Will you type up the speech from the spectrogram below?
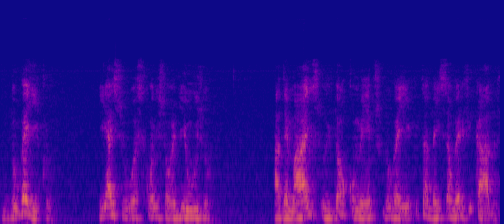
do veículo e as suas condições de uso. Ademais, os documentos do veículo também são verificados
